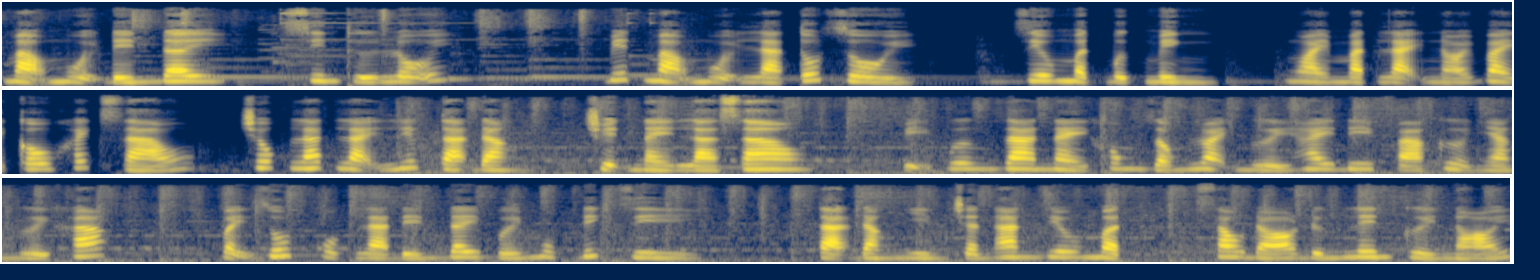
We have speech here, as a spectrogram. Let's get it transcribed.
mạo muội đến đây, xin thứ lỗi. Biết mạo muội là tốt rồi. Diêu mật bực mình, ngoài mặt lại nói vài câu khách sáo, chốc lát lại liếc tạ đằng, chuyện này là sao? Vị vương gia này không giống loại người hay đi phá cửa nhà người khác. Vậy rốt cuộc là đến đây với mục đích gì? Tạ đằng nhìn Trần An Diêu mật, sau đó đứng lên cười nói,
